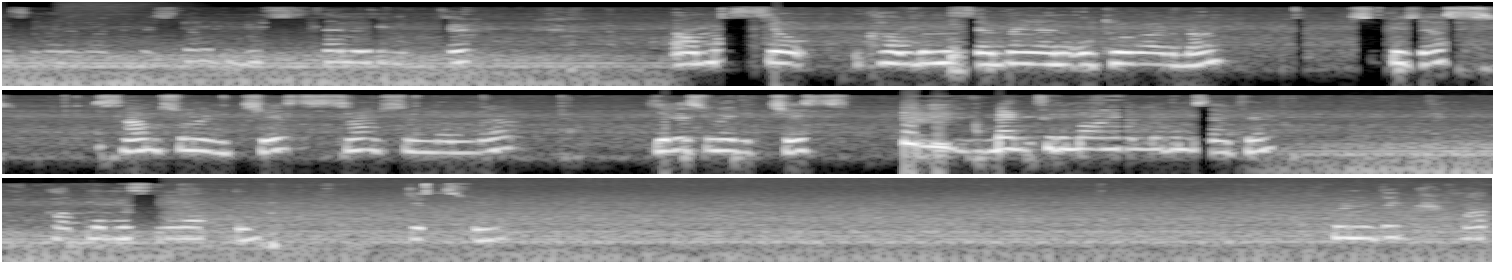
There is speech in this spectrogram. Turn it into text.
Herkese merhaba arkadaşlar. Bugün sizlerle birlikte Amasya kaldığımız yerden yani otogardan çıkacağız. Samsun'a gideceğiz. Samsun'dan da Giresun'a gideceğiz. ben tırımı ayarladım zaten. Kaplamasını yaptım. Giresun. Fındık, hat.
